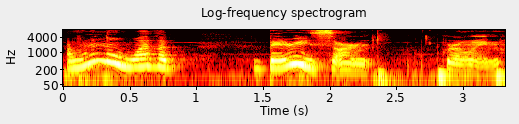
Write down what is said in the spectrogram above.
I want to know why the berries aren't growing.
